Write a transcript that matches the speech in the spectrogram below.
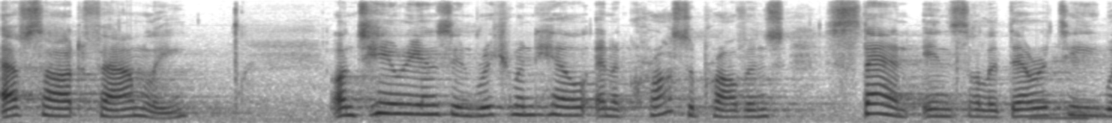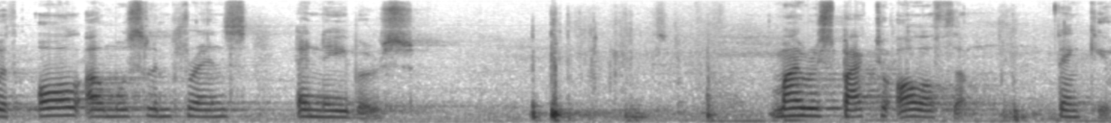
Afzaal family, Ontarians in Richmond Hill and across the province stand in solidarity with all our Muslim friends and neighbours. My respect to all of them. Thank you.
